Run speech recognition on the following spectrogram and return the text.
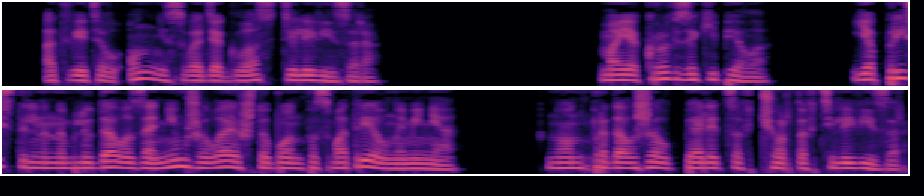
— ответил он, не сводя глаз с телевизора. Моя кровь закипела. Я пристально наблюдала за ним, желая, чтобы он посмотрел на меня. Но он продолжал пялиться в чертов телевизор.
